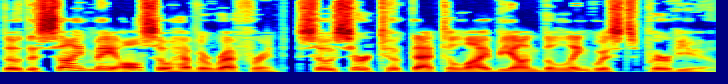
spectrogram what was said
Though the sign may also have a referent, Saussure took that to lie beyond the linguist's purview.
